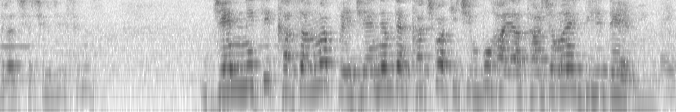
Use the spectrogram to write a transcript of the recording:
biraz şaşıracaksınız. Cenneti kazanmak ve cehennemden kaçmak için bu hayat harcamaya bile değmiyor. Evet.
